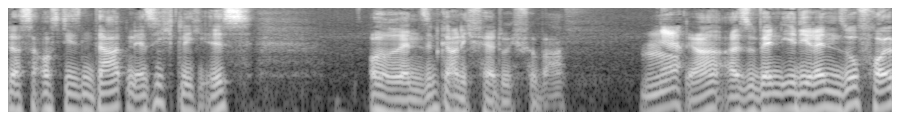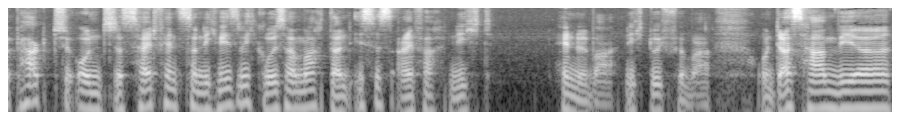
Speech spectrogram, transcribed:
dass aus diesen Daten ersichtlich ist, eure Rennen sind gar nicht fair durchführbar. Ja. ja. Also wenn ihr die Rennen so vollpackt und das Zeitfenster nicht wesentlich größer macht, dann ist es einfach nicht handelbar, nicht durchführbar. Und das haben wir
